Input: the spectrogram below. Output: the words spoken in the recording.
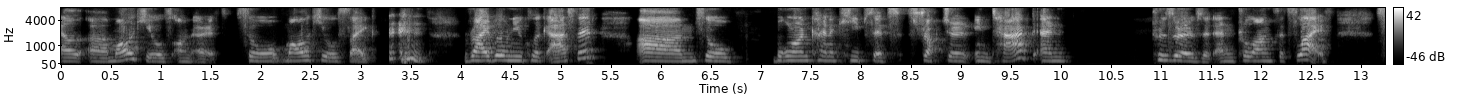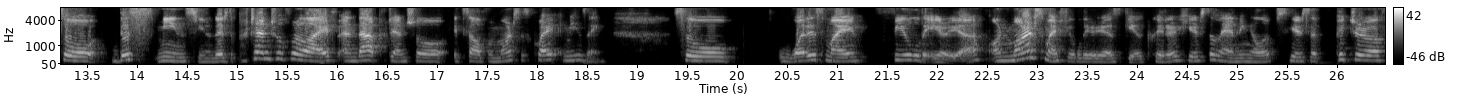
uh, molecules on Earth. So molecules like ribonucleic acid. Um, so boron kind of keeps its structure intact and preserves it and prolongs its life. So this means, you know, there's a potential for life and that potential itself on Mars is quite amazing. So what is my field area? On Mars, my field area is Gale Crater. Here's the landing ellipse. Here's a picture of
